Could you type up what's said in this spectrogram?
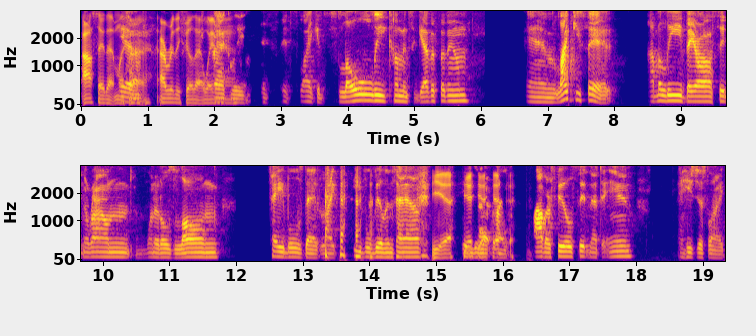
I'll say that much. Yeah. I, I really feel that way. Exactly. It's it's like it's slowly coming together for them. And like you said, I believe they are all sitting around one of those long tables that like evil villains have. Yeah. You got like Father Phil sitting at the end, and he's just like,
